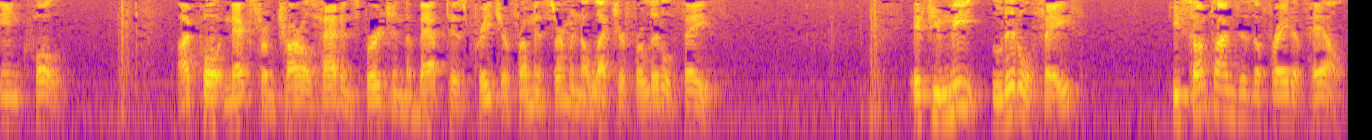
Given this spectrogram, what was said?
End quote. I quote next from Charles Haddon Spurgeon, the Baptist preacher, from his sermon, A Lecture for Little Faith. If you meet little faith, he sometimes is afraid of hell,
